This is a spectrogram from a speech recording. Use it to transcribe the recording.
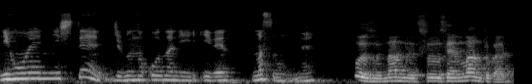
日本円にして自分の口座に入れますもんね。そうです。なんで数千万とか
